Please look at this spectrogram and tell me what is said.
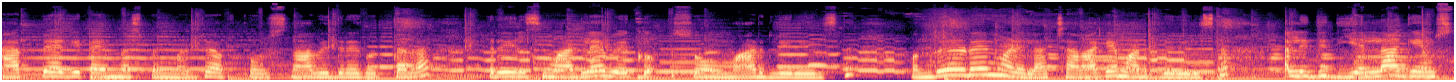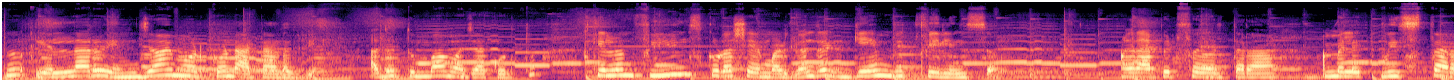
ಹ್ಯಾಪಿಯಾಗಿ ಟೈಮ್ನ ಸ್ಪೆಂಡ್ ಮಾಡಿದ್ವಿ ಅಫ್ಕೋರ್ಸ್ ನಾವಿದ್ರೆ ಗೊತ್ತಲ್ಲ ರೀಲ್ಸ್ ಮಾಡಲೇಬೇಕು. ಸೊ ಮಾಡಿದ್ವಿ ರೀಲ್ಸ್ನ ಒಂದು, ಎರಡು ಏನು ಮಾಡಿಲ್ಲ, ಚೆನ್ನಾಗೇ ಮಾಡಿದ್ವಿ ರೀಲ್ಸ್ನ ಅಲ್ಲಿದ್ದಿದ್ದು ಎಲ್ಲ ಗೇಮ್ಸ್ನು ಎಲ್ಲರೂ ಎಂಜಾಯ್ ಮಾಡ್ಕೊಂಡು ಆಟ ಆಡಿದ್ವಿ. ಅದು ತುಂಬ ಮಜಾ ಕೊಡ್ತು. ಕೆಲವೊಂದು ಫೀಲಿಂಗ್ಸ್ ಕೂಡ ಶೇರ್ ಮಾಡಿದ್ವಿ. ಅಂದರೆ game with feelings rapid fire ಥರ ಆಮೇಲೆ ಕ್ವಿಸ್ ಥರ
